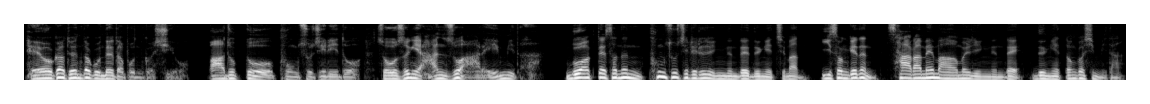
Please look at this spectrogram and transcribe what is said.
폐허가 된다고 내다본 것이요. 바둑도 풍수지리도 소승의 한수 아래입니다. 무학대사는 풍수지리를 읽는데 능했지만 이성계는 사람의 마음을 읽는데 능했던 것입니다.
